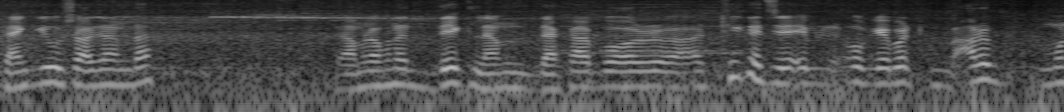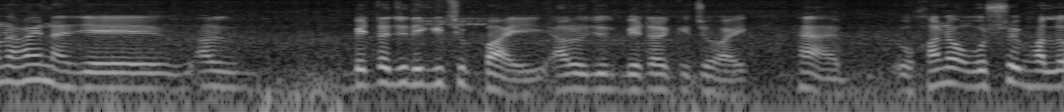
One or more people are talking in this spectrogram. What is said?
থ্যাংক ইউ শাহজাহান দা। আমরা ওখানে দেখলাম, দেখার পর ঠিক আছে ওকে বাট আরও মনে হয় না যে, আর বেটার যদি কিছু পাই আরও যদি বেটার কিছু হয় হ্যাঁ ওখানে অবশ্যই ভালো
